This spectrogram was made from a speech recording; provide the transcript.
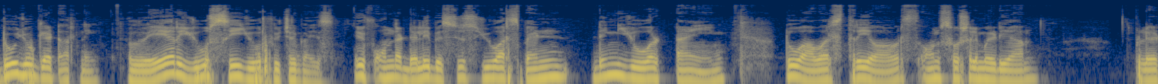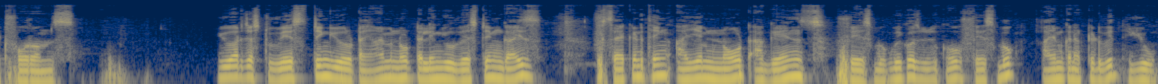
do you get earning? Where you see your future guys? If on the daily basis you are spending your time 2 hours 3 hours on social media platforms you are just wasting your time. I'm not telling you wasting guys. Second thing i am not against facebook because of facebook i am connected with you.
